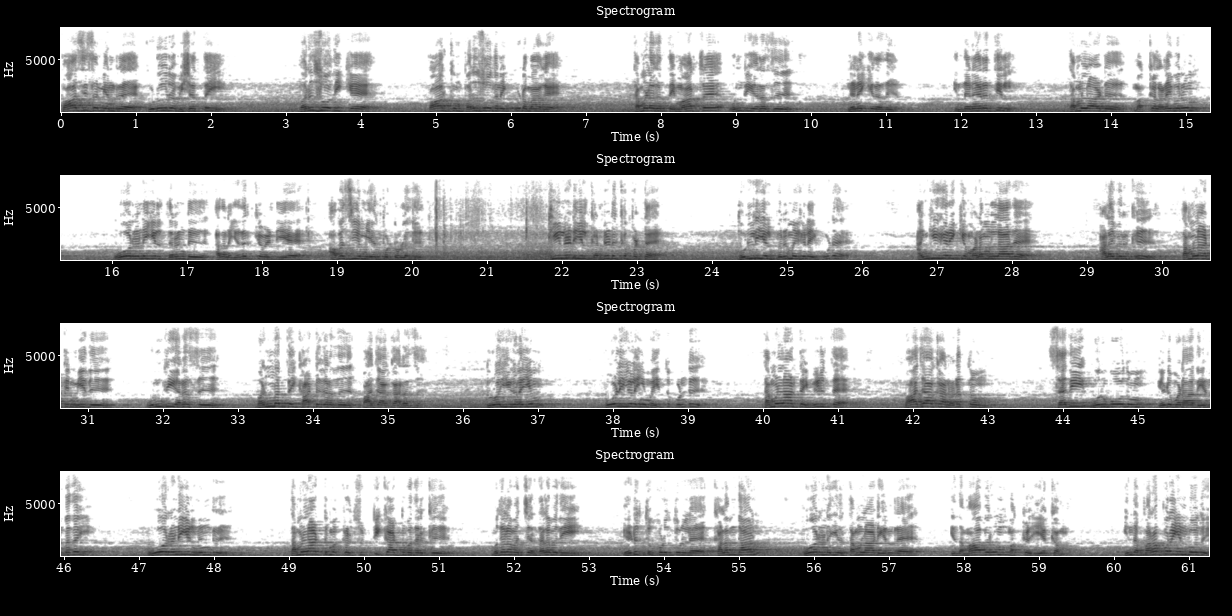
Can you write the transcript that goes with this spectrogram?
பாசிசம் என்ற கொடூர விஷத்தை பரிசோதிக்க பார்க்கும் பரிசோதனை கூடமாக தமிழகத்தை மாற்ற ஒன்றிய அரசு நினைக்கிறது. இந்த நேரத்தில் தமிழ்நாடு மக்கள் அனைவரும் ஓரணியில் திரண்டு அதனை எதிர்க்க வேண்டிய அவசியம் ஏற்பட்டுள்ளது. கீழடியில் கண்டெடுக்கப்பட்ட தொல்லியல் பெருமைகளை கூட அங்கீகரிக்க மனமில்லாத அளவிற்கு தமிழ்நாட்டின் மீது ஒன்றிய அரசு வன்மத்தை காட்டுகிறது பாஜக அரசு. துரோகிகளையும் போலிகளையும் வைத்துக்கொண்டு தமிழ்நாட்டை வீழ்த்த பாஜக நடத்தும் சதி ஒருபோதும் எடுபடாது என்பதை ஓரணியில் நின்று தமிழ்நாட்டு மக்கள் சுட்டி காட்டுவதற்கு முதலமைச்சர் தளபதி எடுத்து கொடுத்துள்ள களம்தான் ஓரணியில் தமிழ்நாடு என்ற இந்த மாபெரும் மக்கள் இயக்கம். இந்த பரப்புரையின் போது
